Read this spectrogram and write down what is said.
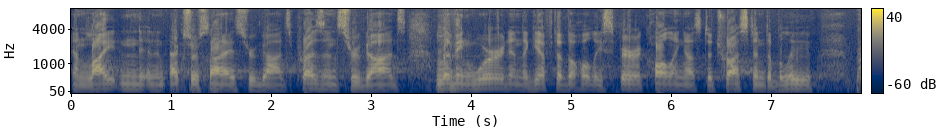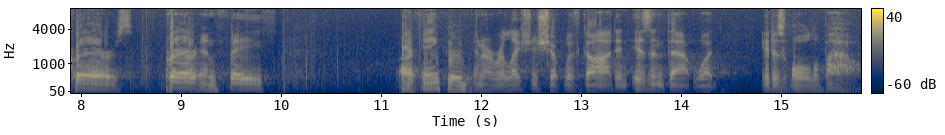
enlightened, and exercised through God's presence, through God's living word, and the gift of the Holy Spirit calling us to trust and to believe. Prayers, prayer and faith are anchored in our relationship with God, and isn't that what it is all about?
